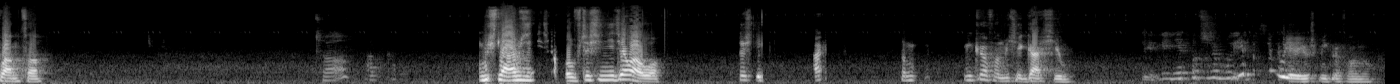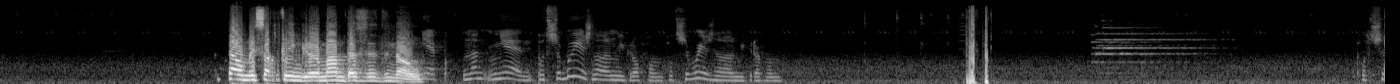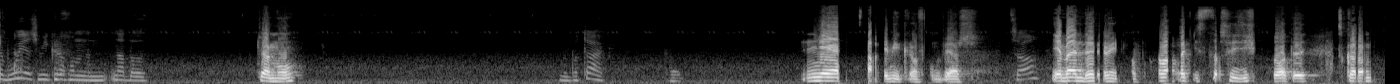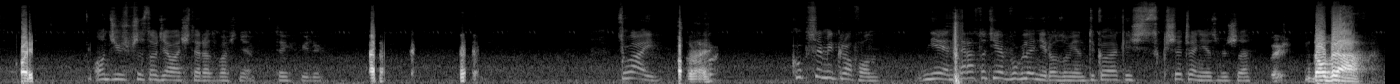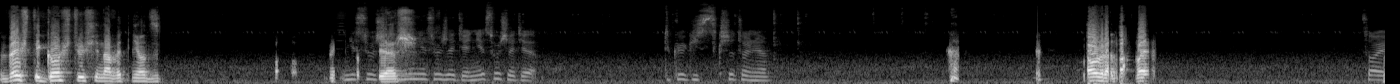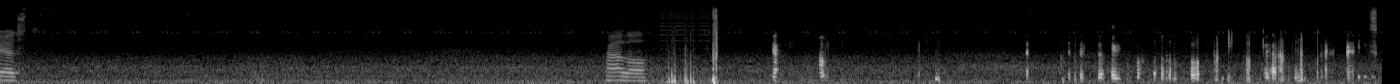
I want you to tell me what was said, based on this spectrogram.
Kłam co? Co? Myślałem, że nie działało. Wcześniej nie działało. Wcześniej... Tak? To mi- mikrofon mi się gasił. Nie, nie potrzebuję. Nie potrzebuję już mikrofonu. Tell me something your mom doesn't know. Nie, po, na, nie, potrzebujesz nadal mikrofon. Potrzebujesz nadal mikrofon. Potrzebujesz mikrofon nadal. Czemu? No bo tak. Nie, stary mikrofon, wiesz. Co? Nie będę mikrofon. Łapać ci 160 zł, skoro... On ci już przestał działać teraz właśnie, w tej chwili. Słuchaj, Dobra. kup sobie mikrofon. Nie wiem, teraz to cię w ogóle nie rozumiem, tylko jakieś skrzeczenie słyszę. Dobra, weź ty gościu się nawet nie odzywa. Nie słyszę, nie, nie słyszycie, nie słyszycie. Tylko jakieś skrzyczenie. Dobra, dawaj. Co jest? Halo. do.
